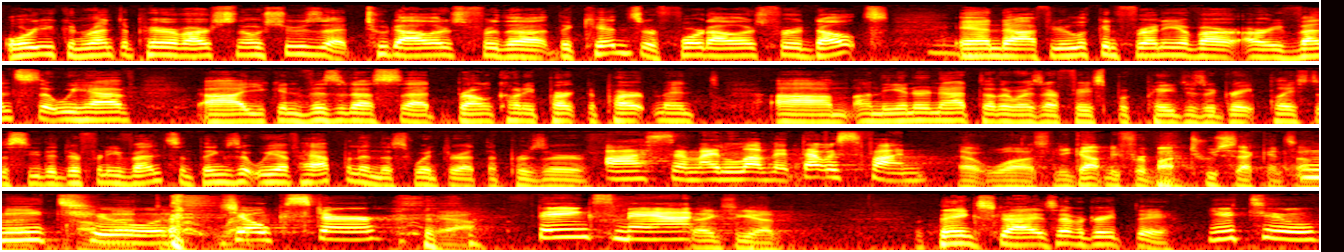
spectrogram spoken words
Or you can rent a pair of our snowshoes at two dollars for the the kids or four dollars for adults. And uh, if you're looking for any of our, our events that we have, uh, you can visit us at Brown County Park Department um, on the internet. Otherwise, our Facebook page is a great place to see the different events and things that we have happening this winter at the preserve. Awesome. I love it. That was fun. That was. You got me for about two seconds on Me that. on too. that, uh. Jokester. Yeah. Thanks, Matt. Thanks again. Thanks, guys. Have a great day. You too.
